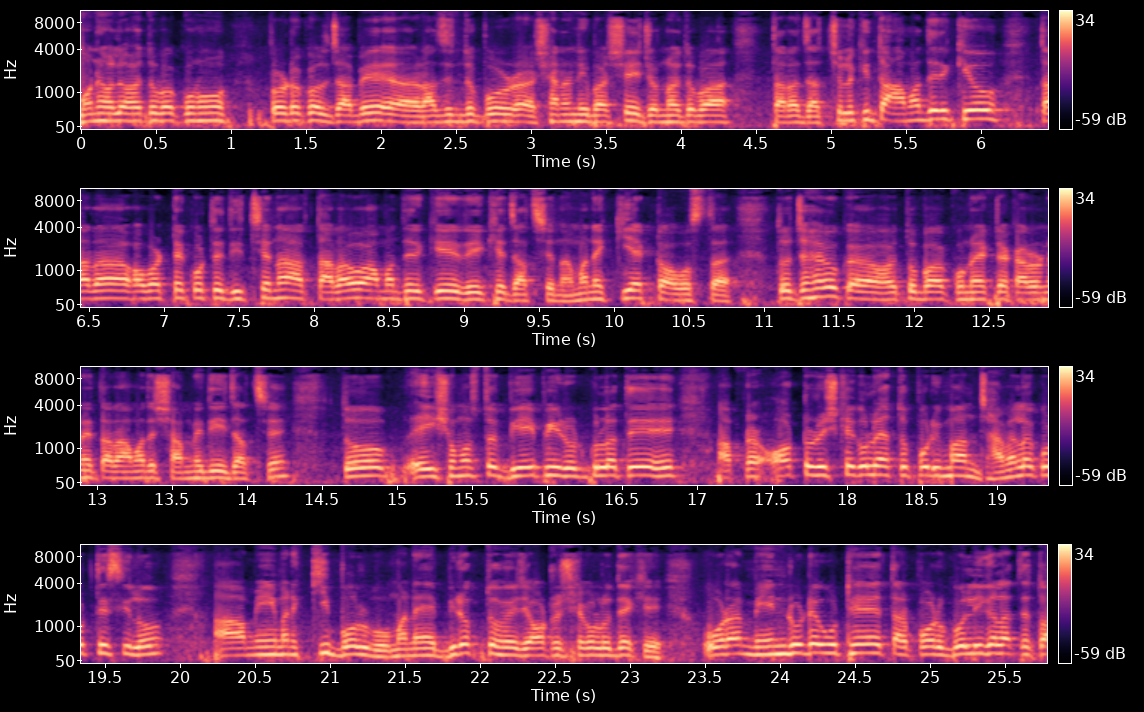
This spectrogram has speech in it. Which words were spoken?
মনে হলে হয়তো বা কোনো প্রোটোকল যাবে রাজেন্দ্রপুর সেনানিবাসে, এই জন্য হয়তো বা তারা যাচ্ছিল। কিন্তু আমাদেরকেও তারা ওভারটেক করতে দিচ্ছে না, আর তারাও আমাদেরকে রেখে যাচ্ছে না। মানে কি একটা অবস্থা। তো যাই হোক হয়তো বা কোনো একটা কারণে তারা আমাদের সামনে দিয়ে যাচ্ছে। তো এই সমস্ত ভিআইপি রুটগুলোতে আপনার অটো রিক্সাগুলো এত পরিমাণ ঝামেলা করতেছিল, আমি মানে কি বলব? মানে বিরক্ত হয়ে যায় অটো রিক্সাগুলো দেখে। ওরা মেন রোডে উঠে, তারপর গলিগালাতে তো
